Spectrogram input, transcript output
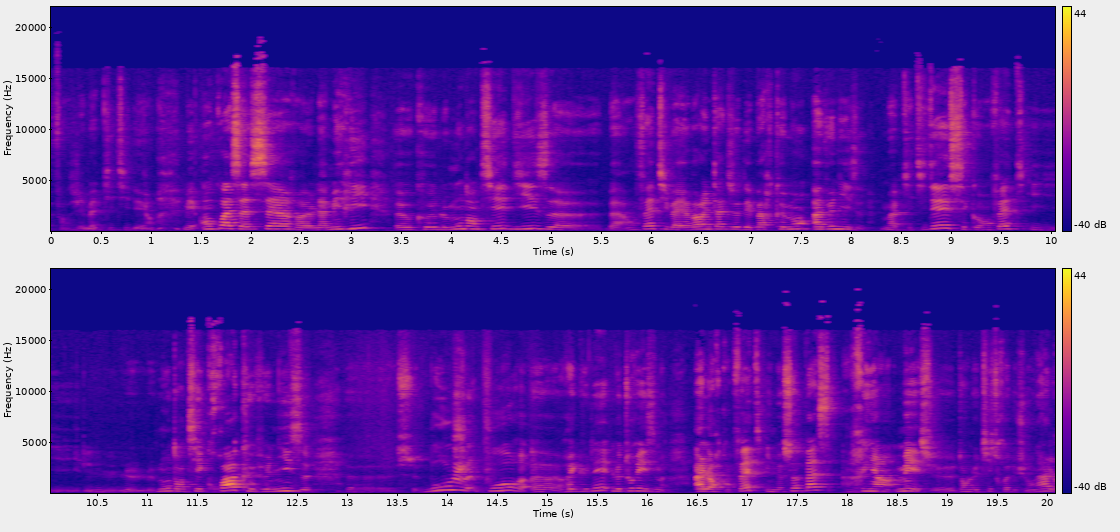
enfin j'ai ma petite idée, hein, mais en quoi ça sert euh, la mairie euh, que le monde entier dise, bah, en fait, il va y avoir une taxe de débarquement à Venise. Ma petite idée, c'est qu'en fait, le, monde entier croit que Venise se bouge pour réguler le tourisme, alors qu'en fait, il ne se passe rien. Mais dans le titre du journal,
